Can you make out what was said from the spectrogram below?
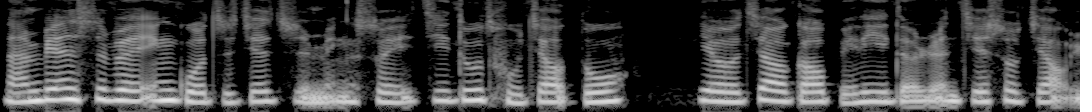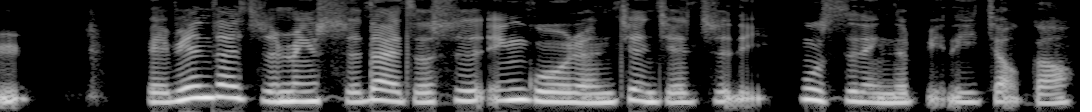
南边是被英国直接殖民，所以基督徒较多，也有较高比例的人接受教育。北边在殖民时代则是英国人间接治理，穆斯林的比例较高。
